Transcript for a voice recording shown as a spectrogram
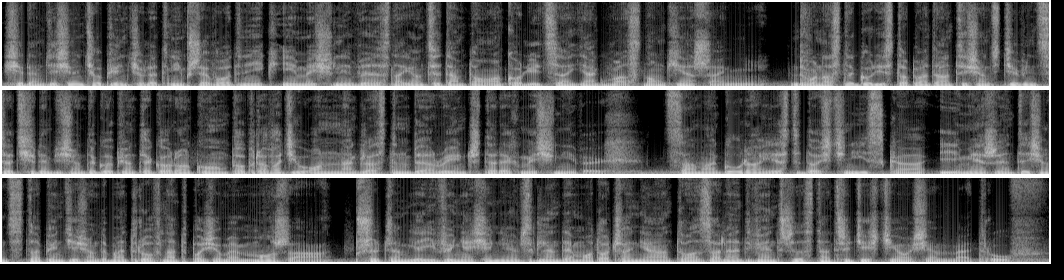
75-letni przewodnik i myśliwy znający tamtą okolicę jak własną kieszeń. 12 listopada 1975 roku poprowadził on na Glastonbury czterech myśliwych. Sama góra jest dość niska i mierzy 1150 metrów nad poziomem morza, przy czym jej wyniesienie względem otoczenia to zaledwie 338 metrów.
